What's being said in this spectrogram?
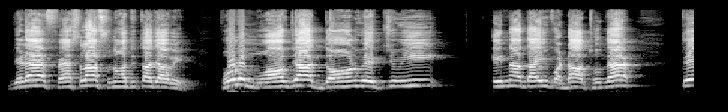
ਜਿਹੜਾ ਫੈਸਲਾ ਸੁਣਾ ਦਿੱਤਾ ਜਾਵੇ। ਹੁਣ ਮੁਆਵਜ਼ਾ ਦਿਉਣ ਵਿੱਚ ਵੀ ਇਹਨਾਂ ਦਾ ਹੀ ਵੱਡਾ ਹੱਥ ਹੁੰਦਾ ਹੈ ਤੇ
